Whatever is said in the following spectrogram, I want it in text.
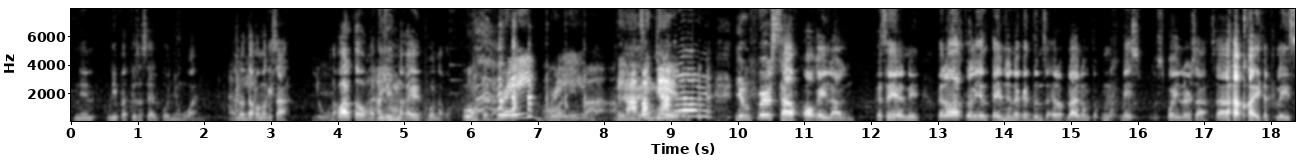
nilipat ko sa cellphone yung one. Nanood Okay. ako mag-isa. Yun. Sa kwarto, madilim, Ayun. naka-headphone ako. Oh. Brave, Oh, brave. diba? Ang Things tapang to niya. yung first half, okay lang. Kasi ano eh. Pero actually yung tension agad dun sa aeroplanong to, n- may s- spoilers ah, sa Quiet Place.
